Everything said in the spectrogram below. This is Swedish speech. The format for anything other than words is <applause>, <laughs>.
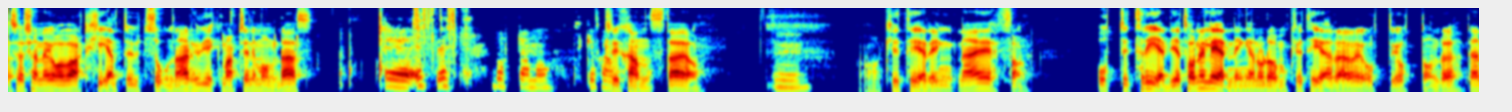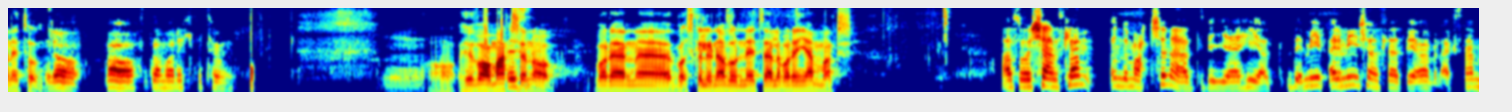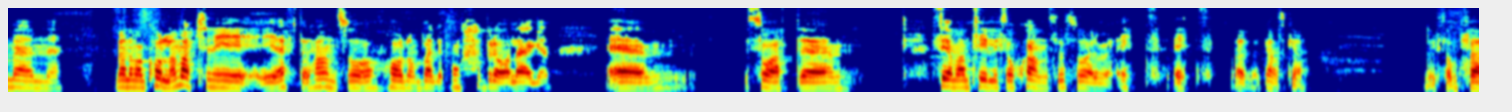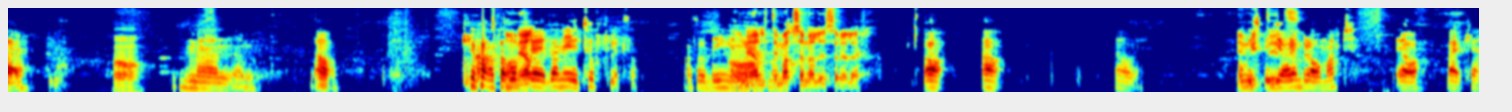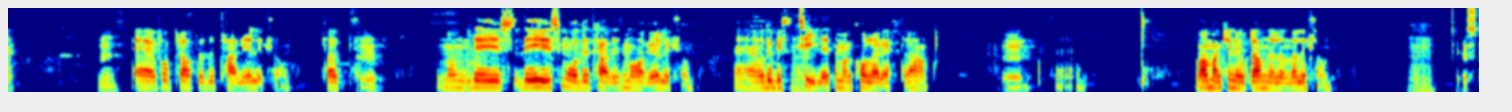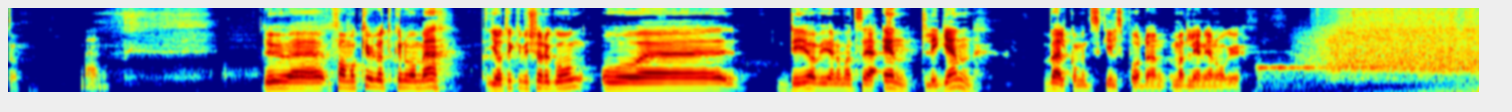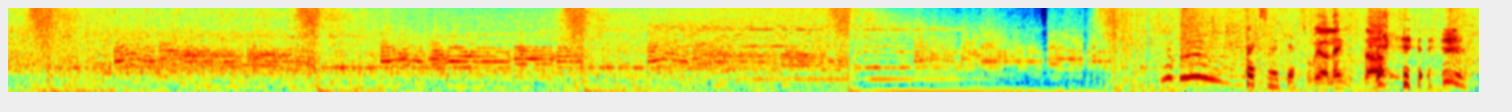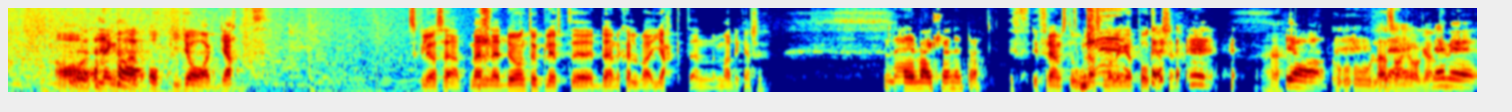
Så jag känner att jag har varit helt utzonad. Hur gick matchen i måndags? 1-1 eh, borta mot Kristianstad. Kristianstad, ja. Mm. ja. Kvittering, nej fan. 83 tar ni ledningen och de kvitterar i 88. Den är tung. Ja, ja den var riktigt tung. Mm. Ja, hur var matchen då? Var den, eh, skulle ni ha vunnit eller var det en jämn match? Alltså känslan under matchen är att vi är helt, det är min, är min känsla att vi är överlägsna men, men när man kollar matchen i, i efterhand så har de väldigt många <laughs> bra lägen. Eh, så att eh, ser man till liksom chanser så är det ett, ett ganska liksom fair. Ja. Men ja. Kristianstad borta, ni... den är ju tuff liksom. Alltså, det är ingen har ni alltid matchanalyser eller? Ja, ja. Ja. Och vi ska göra en bra match. Ja, verkligen. Mm. Eh, få prata detaljer liksom. För att mm. man, det, är ju, det är ju små detaljer som avgör liksom. Eh, och det blir så mm. tydligt mm. när man kollar i efterhand. Mm. Eh, vad man kunde gjort annorlunda liksom. Mm, just det. Men... Du, eh, fan vad kul att du kunde vara med. Jag tycker vi kör igång och eh, det gör vi genom att säga äntligen Välkommen till Skillspodden, Madeleine Janogy. Tack så mycket. Så vi har längtat. <laughs> ja, längtat och jagat. Skulle jag säga. Men eh, du har inte upplevt eh, den själva jakten, Madde kanske? Nej, verkligen inte. I, främst Ola som har legat på kanske? <laughs> ja. Ola som jagar? Nej, men,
